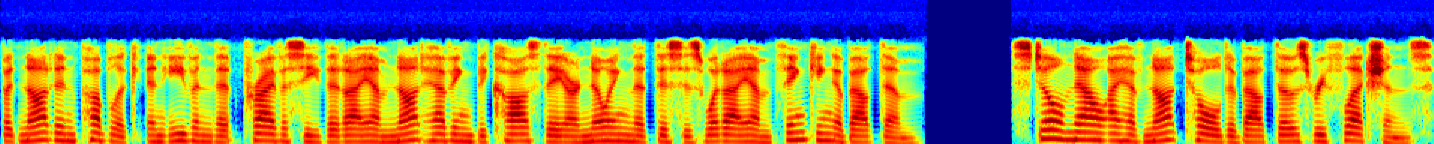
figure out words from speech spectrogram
but not in public and even that privacy that I am not having because they are knowing that this is what I am thinking about them. Still now I have not told about those reflections.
